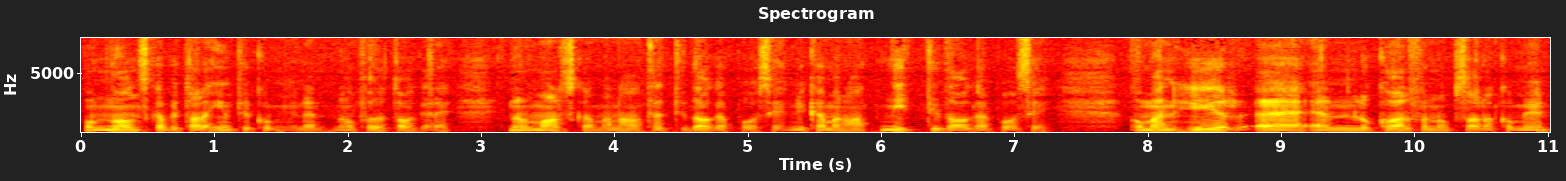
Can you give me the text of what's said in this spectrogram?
Om någon ska betala in till kommunen, någon företagare, normalt ska man ha 30 dagar på sig. Nu kan man ha 90 dagar på sig. Om man hyr eh, en lokal från Uppsala kommun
